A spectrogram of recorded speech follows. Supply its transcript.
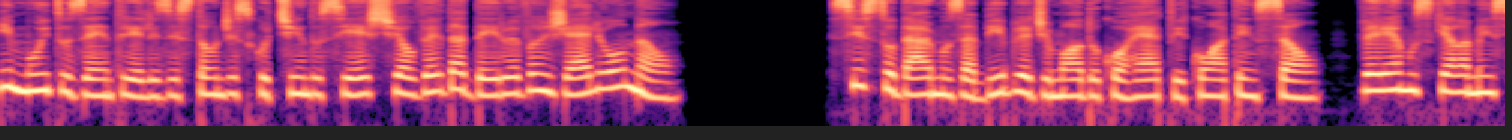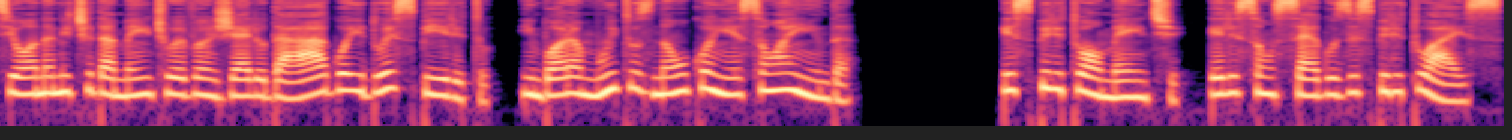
E muitos entre eles estão discutindo se este é o verdadeiro Evangelho ou não. Se estudarmos a Bíblia de modo correto e com atenção, veremos que ela menciona nitidamente o Evangelho da água e do Espírito, embora muitos não o conheçam ainda. Espiritualmente, eles são cegos espirituais.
